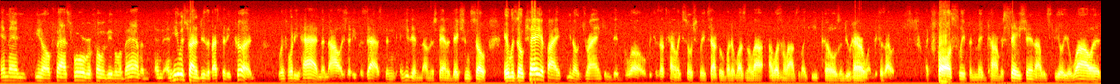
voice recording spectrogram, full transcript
and then you know, fast forward, we're filming Viva La Bam, and, and and he was trying to do the best that he could with what he had and the knowledge that he possessed, and he didn't understand addiction, so it was okay if I you know drank and did blow because that's kind of like socially acceptable, but it wasn't allowed. I wasn't allowed to like eat pills and do heroin because I would like fall asleep in mid conversation. I would steal your wallet,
